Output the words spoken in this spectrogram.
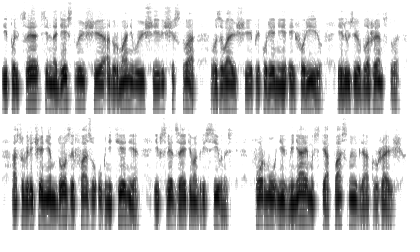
и пыльце сильнодействующие одурманивающие вещества, вызывающие при курении эйфорию, иллюзию блаженства, а с увеличением дозы фазу угнетения и вслед за этим агрессивность, форму невменяемости, опасную для окружающих.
